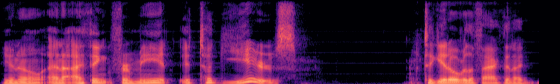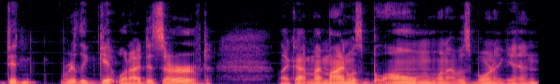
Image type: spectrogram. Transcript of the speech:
You know, and I think for me, it, it took years to get over the fact that I didn't really get what I deserved. Like, I, my mind was blown when I was born again,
